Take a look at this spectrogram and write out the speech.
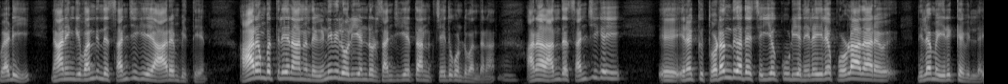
படி நான் இங்கு வந்து இந்த சஞ்சிகையை ஆரம்பித்தேன். ஆரம்பத்திலே நான் அந்த இனிவில் ஒலி என்ற ஒரு சஞ்சிகையை தான் செய்து கொண்டு வந்தேன். ஆனால் அந்த சஞ்சிகை எனக்கு தொடர்ந்து அதை செய்யக்கூடிய நிலையிலே பொருளாதார நிலைமை இருக்கவில்லை.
